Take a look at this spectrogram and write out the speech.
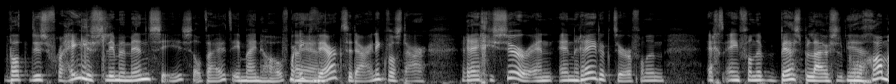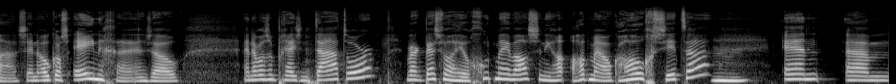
Wat dus voor hele slimme mensen is, altijd in mijn hoofd. Maar Oh, ik ja. werkte daar en ik was daar regisseur en, en redacteur van een echt een van de best beluisterde Ja. programma's. En ook als enige en zo. En er was een presentator waar ik best wel heel goed mee was. En die ha- had mij ook hoog zitten. Mm. En ehm,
